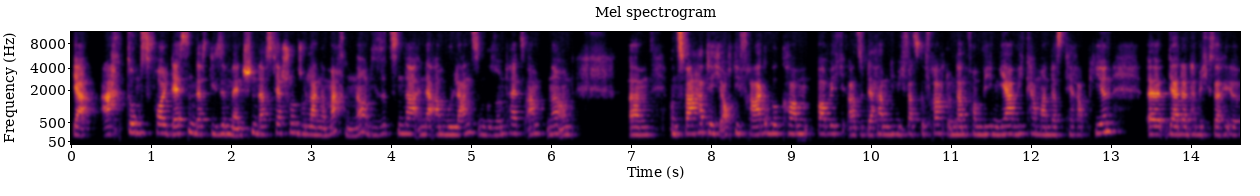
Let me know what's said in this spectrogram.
ja achtungsvoll dessen, dass diese Menschen das ja schon so lange machen. Ne? Und die sitzen da in der Ambulanz im Gesundheitsamt ne? und und zwar hatte ich auch die Frage bekommen, ob ich, also da haben die mich was gefragt und dann von wegen, ja, wie kann man das therapieren? Äh, ja, dann habe ich gesagt, äh,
